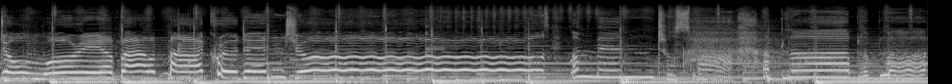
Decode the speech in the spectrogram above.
Don't worry about my credentials. A mental spa, a blah blah blah.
